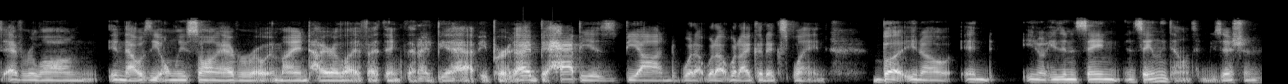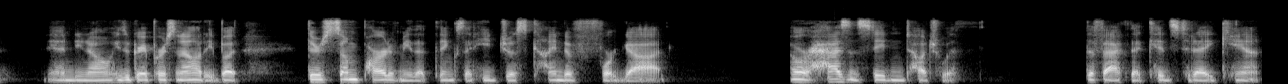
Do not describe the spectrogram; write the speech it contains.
Everlong, and that was the only song I ever wrote in my entire life, I think that I'd be a happy person. I'd be happy is beyond what I, what I, what I could explain. But you know, and you know, he's an insane, insanely talented musician, and you know, he's a great personality. But there's some part of me that thinks that he just kind of forgot or hasn't stayed in touch with the fact that kids today can't,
